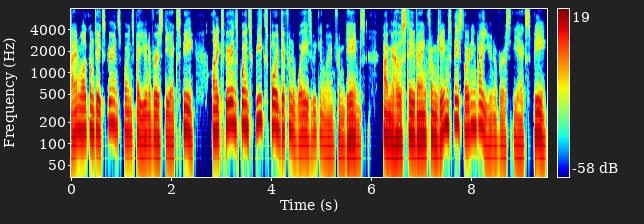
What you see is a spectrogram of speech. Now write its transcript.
Hi, and welcome to Experience Points by University XP. On Experience Points, we explore different ways we can learn from games. I'm your host, Dave Eng from Games Based Learning by University XP.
